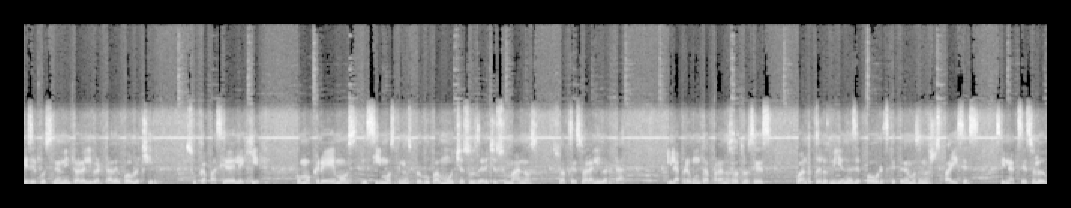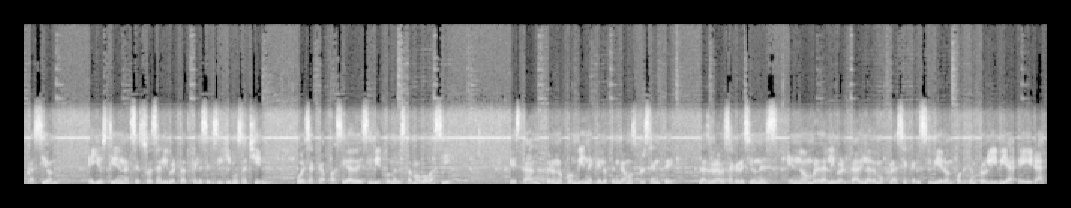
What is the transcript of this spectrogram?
es el cuestionamiento a la libertad del pueblo chino, su capacidad de elegir, cómo creemos, decimos que nos preocupa mucho sus derechos humanos, su acceso a la libertad. Y la pregunta para nosotros es, ¿cuántos de los millones de pobres que tenemos en nuestros países, sin acceso a la educación, ellos tienen acceso a esa libertad que les exigimos a China, o esa capacidad de decidir con el estómago vacío? Están, pero no conviene que lo tengamos presente, las graves agresiones en nombre de la libertad y la democracia que recibieron, por ejemplo, Libia e Irak,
